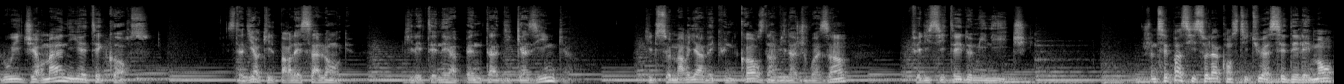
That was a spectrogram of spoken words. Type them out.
Louis Germani était corse, c'est-à-dire qu'il parlait sa langue, qu'il était né à Penta di Casinca, qu'il se maria avec une corse d'un village voisin, Félicité de Minici. Je ne sais pas si cela constitue assez d'éléments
